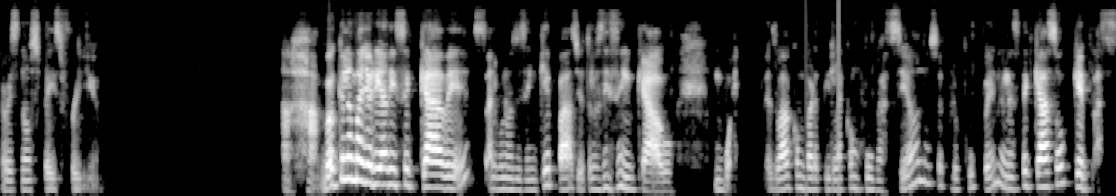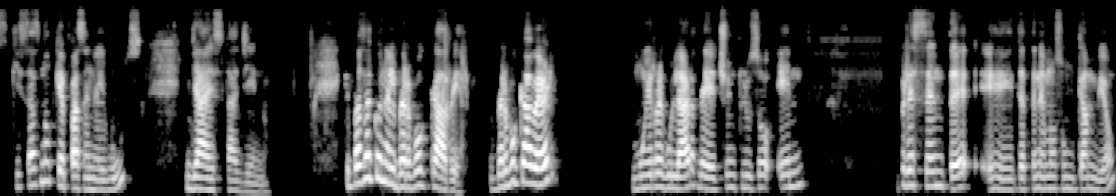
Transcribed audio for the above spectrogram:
There is no space for you. Ajá. Veo que la mayoría dice cabes, algunos dicen quepas y otros dicen cabo. Bueno, les voy a compartir la conjugación, no se preocupen. En este caso, quepas. Quizás no quepas en el bus, ya está lleno. ¿Qué pasa con el verbo caber? El verbo caber, muy regular, de hecho, incluso en presente eh, ya tenemos un cambio.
